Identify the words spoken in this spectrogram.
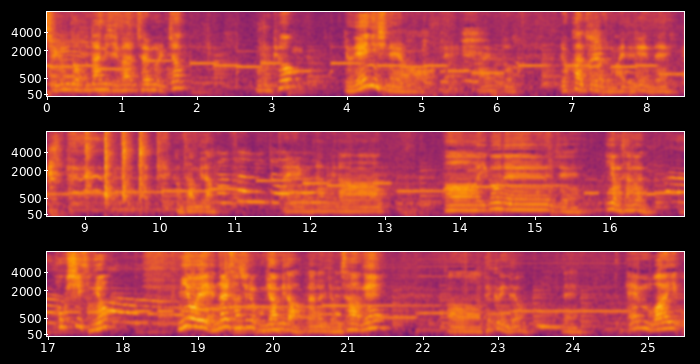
지금도 분담이지만 젊을 적 물음표 연예인이시네요. 네. 아유 또 욕하는 소리가 좀 많이 들리는데 감사합니다. 감사합니다 네, 감사합니다. 어, 이거는 이제 이 영상은 혹시 성형? 미호의 옛날 사진을 공개합니다. 라는 영상의 어, 댓글인데요. 음. 네. M-Y-O-N-G-K-I-M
